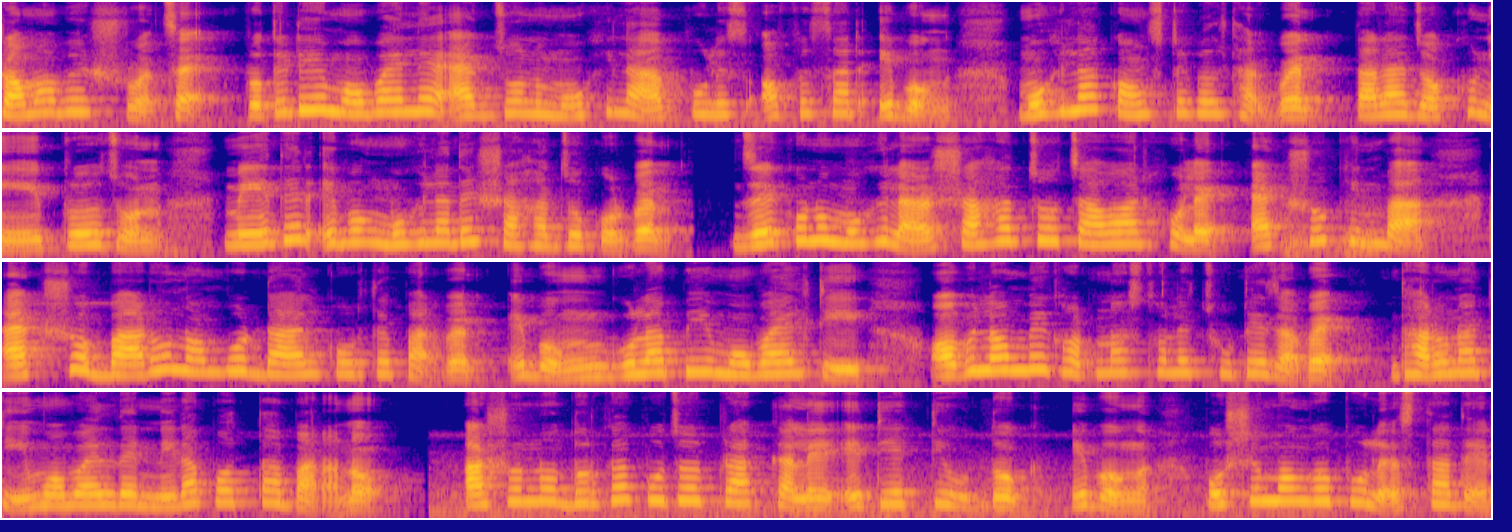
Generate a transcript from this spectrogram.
সমাবেশ রয়েছে। প্রতিটি মোবাইলে একজন মহিলা পুলিশ অফিসার এবং মহিলা কনস্টেবল থাকবেন। তারা যখনই প্রয়োজন, মেয়েদের এবং মহিলাদের সাহায্য করবেন। যে কোনো মহিলার সাহায্য চাওয়ার হলে একশো কিংবা একশো বারো নম্বর ডায়াল করতে পারবেন এবং গোলাপি মোবাইলটি অবিলম্বে ঘটনাস্থলে ছুটে যাবে। ধারণাটি মোবাইলদের নিরাপত্তা বাড়ানো। আসন্ন দুর্গাপুজোর প্রাককালে এটি একটি উদ্যোগ এবং পশ্চিমবঙ্গ পুলিশ তাদের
